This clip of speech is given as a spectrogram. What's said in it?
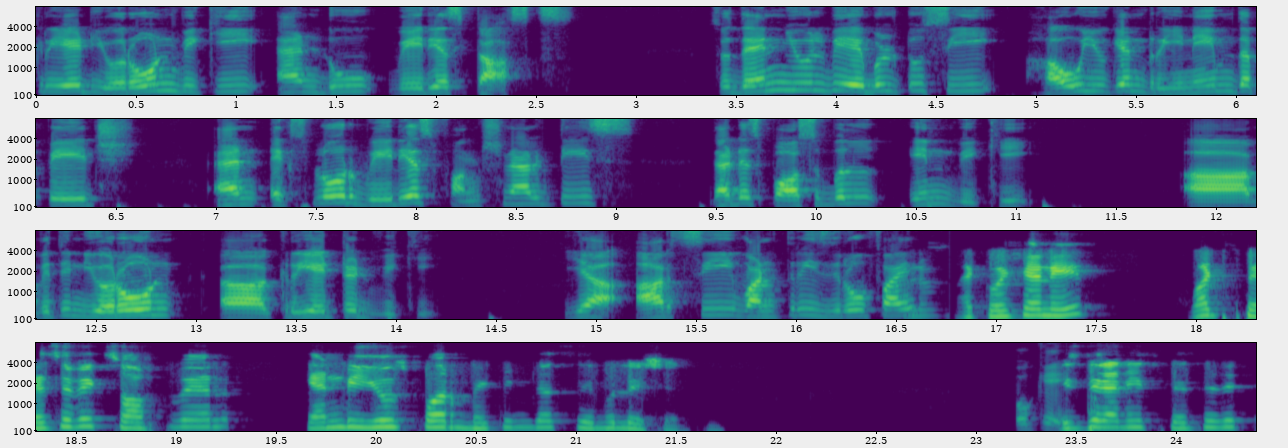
create your own wiki and do various tasks. So, then you will be able to see how you can rename the page and explore various functionalities that is possible in wiki uh, within your own uh, created wiki. Yeah, RC1305. My question is, what specific software can be used for making the simulation? Okay. Is there any specific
